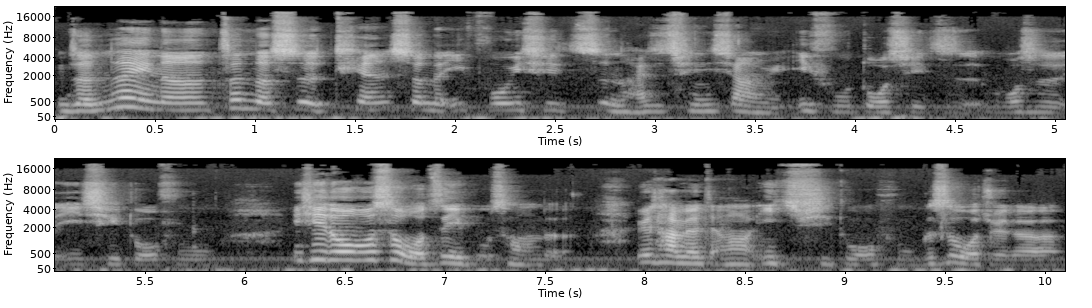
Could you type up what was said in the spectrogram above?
人类呢，真的是天生的一夫一妻制呢，还是倾向于一夫多妻制，或是一妻多夫？一妻多夫是我自己补充的，因为他没有讲到一妻多夫。可是我觉得，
